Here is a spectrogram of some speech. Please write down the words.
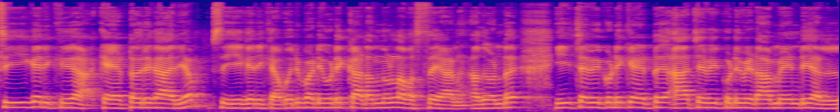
സ്വീകരിക്കുക. കേട്ട ഒരു കാര്യം സ്വീകരിക്കുക. ഒരു പടി കൂടി കടന്നുള്ള അവസ്ഥയാണ്. അതുകൊണ്ട് ഈ ചെവിക്കുടി കേട്ട് ആ ചെവിക്കുടി വിടാൻ വേണ്ടിയല്ല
